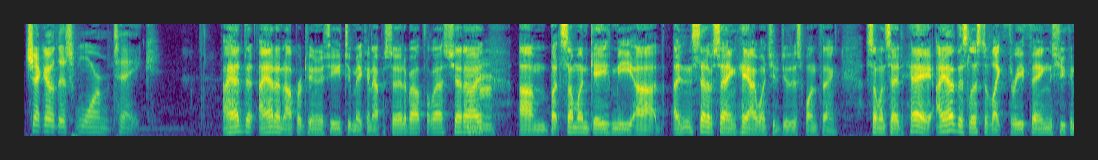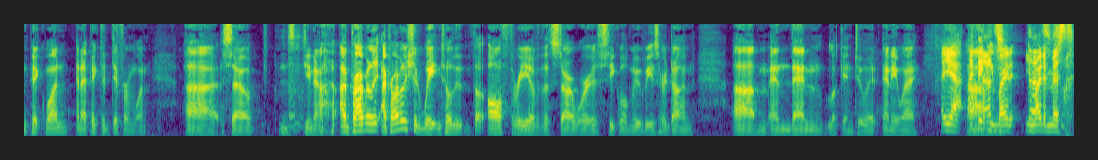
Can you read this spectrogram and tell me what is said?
check out this warm take." I had I had an opportunity to make an episode about the Last Jedi, um, but someone gave me uh, instead of saying, "Hey, I want you to do this one thing," someone said, "Hey, I have this list of like three things. You can pick one," and I picked a different one. Uh, so, you know, I probably I probably should wait until the, the, all three of the Star Wars sequel movies are done, um, and then look into it. Anyway, Yeah, I think you might you might have missed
